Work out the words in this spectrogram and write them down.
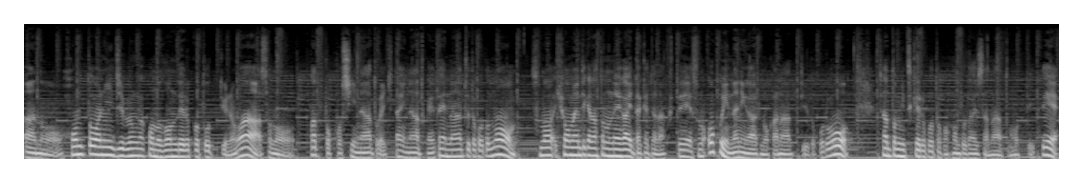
あの本当に自分がこう望んでることっていうのはそのパッと欲しいなとか行きたいなとかやりたいなっていうところのその表面的なその願いだけじゃなくてその奥に何があるのかなっていうところをちゃんと見つけることが本当大事だなと思っていて、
